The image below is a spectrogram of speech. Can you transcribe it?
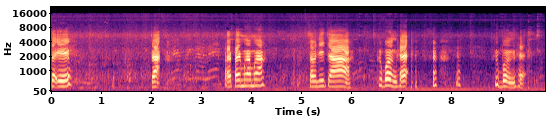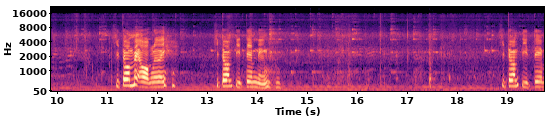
จะเอจะไปไปเมื่อเมื่อสวัสดีจ้า คือเบิ่งแทะ คือเบิ่งแทะขี้ต้มไม่ออกเลยขี้ต้มติดเต็มหนึ่ง ขี้ต้มติดเต็ม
